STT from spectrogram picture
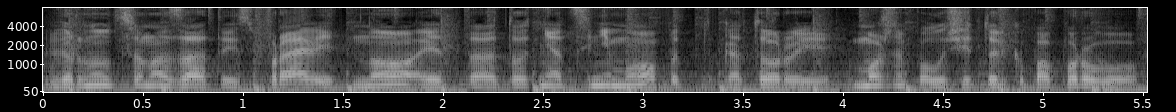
вернуться назад и исправить, но это тот неоценимый опыт, который можно получить только только попробовав.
